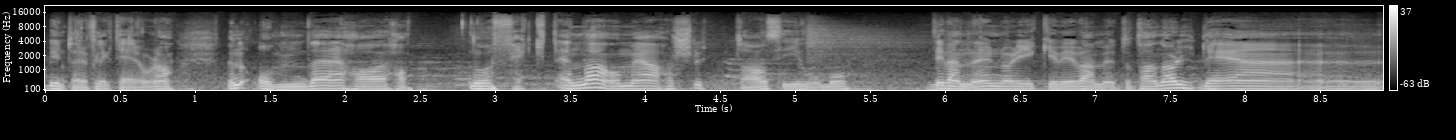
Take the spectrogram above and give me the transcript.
begynte å reflektere over. da. Men om det har hatt noe effekt enda, om jeg har slutta å si homo til venner når de ikke vil være med ut og ta en øl, det eh,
